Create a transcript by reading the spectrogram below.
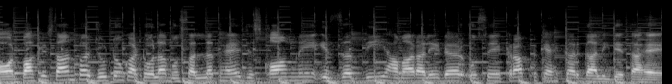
اور پاکستان پر جھوٹوں کا ٹولہ مسلط ہے، جس قوم نے عزت دی، ہمارا لیڈر اسے کرپٹ کہہ کر گالی دیتا ہے۔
